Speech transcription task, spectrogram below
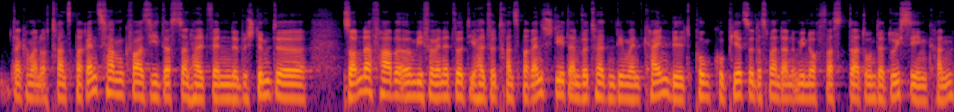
Dann kann man noch Transparenz haben, quasi, dass dann halt, wenn eine bestimmte Sonderfarbe irgendwie verwendet wird, die halt für Transparenz steht, dann wird halt in dem Moment kein Bildpunkt kopiert, sodass man dann irgendwie noch was darunter durchsehen kann.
